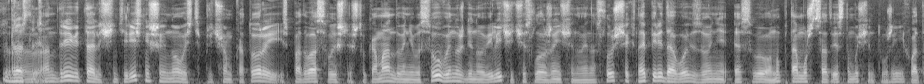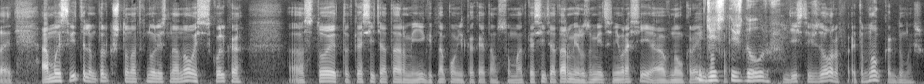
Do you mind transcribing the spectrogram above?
Здравствуйте. Андрей Витальевич, интереснейшие новости, причем которые из-под вас вышли, что командование ВСУ вынуждено увеличить число женщин-военнослужащих на передовой в зоне СВО. Ну, потому что, соответственно, мужчин-то уже не хватает. А мы с Виталем только что наткнулись на новость, сколько Э, стоит откосить от армии. Игорь, напомни, какая там сумма? Откосить от армии, разумеется, не в России, а в на Украине. 10 тысяч долларов. 10 тысяч долларов? Это много, как думаешь?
